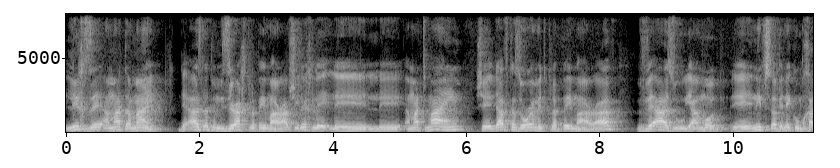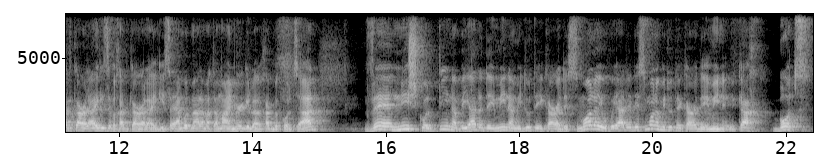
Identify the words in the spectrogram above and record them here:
לכזה אמת המים, דאזלת ממזרח כלפי מערב, שילך לאמת מים שדווקא זורמת כלפי מערב, ואז הוא יעמוד אה, נפסה ונקום חד קרא לאי גיסא וחד קרא לאי גיסא, יעמוד מעל אמת המים רגל אחת בכל צד, ונישקולטינה בידא דימינא מיתותא קרא דשמאלה ובידא דשמאלה מיתותא קרא דימינא, ייקח בוץ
